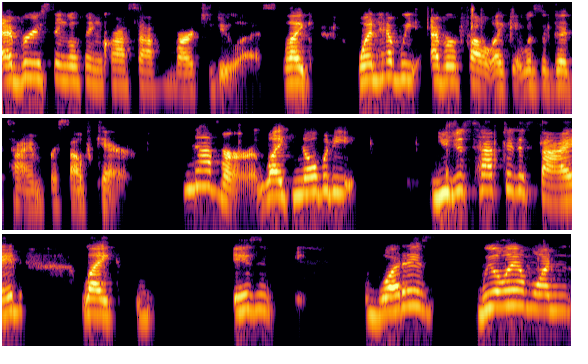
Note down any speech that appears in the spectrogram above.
every single thing crossed off of our to do list? Like, when have we ever felt like it was a good time for self care? Never. Like, nobody, you just have to decide, like, isn't what is, we only have one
